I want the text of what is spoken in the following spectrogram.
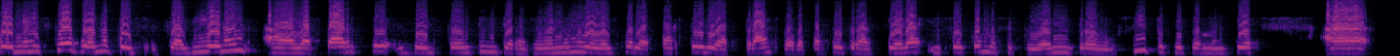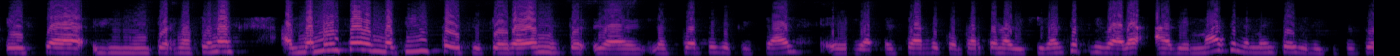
con esto, bueno, pues salieron a la parte del puente internacional número 2 por la parte de atrás, por la parte trasera, y fue como se pudieron introducir precisamente a esta línea internacional. Al momento del motivo, pues se quedaron las puertas de cristal, eh, a pesar de contar con la vigilancia privada, además de elementos del Instituto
